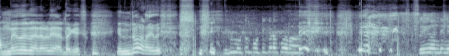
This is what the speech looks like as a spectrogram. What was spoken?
അമ്മയെന്നൊരു നിലവിളി ആട്ടൊക്കെ എന്തുവാണ് ഇത്? മൊത്തം പൊട്ടിക്കിടക്കുവാടാ. കണ്ടില്ലേ?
